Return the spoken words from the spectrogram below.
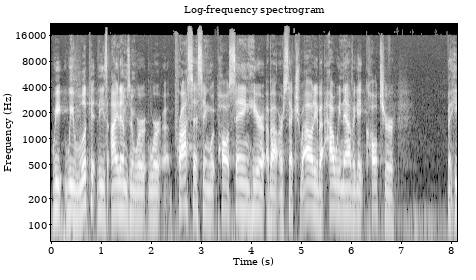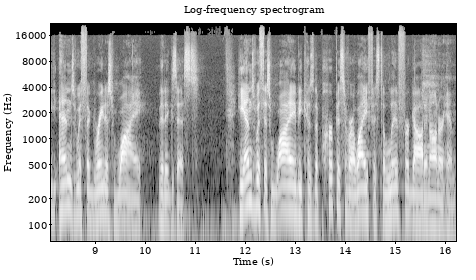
we, we look at these items and we're, we're uh, processing what Paul's saying here about our sexuality, about how we navigate culture, but he ends with the greatest why that exists. He ends with this why because the purpose of our life is to live for God and honor Him.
